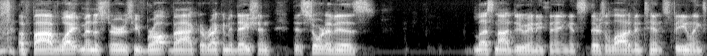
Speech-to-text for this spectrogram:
of five white ministers who brought back a recommendation that sort of is let's not do anything. It's there's a lot of intense feelings.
